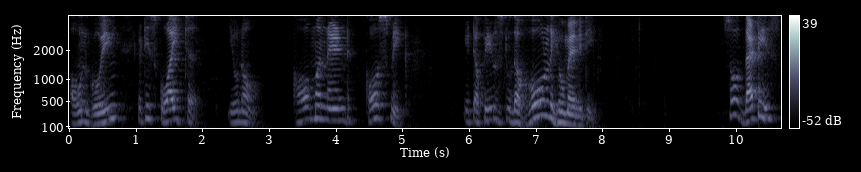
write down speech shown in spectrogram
ongoing. It is quite, you know, common and cosmic. It appeals to the whole humanity. So that is,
